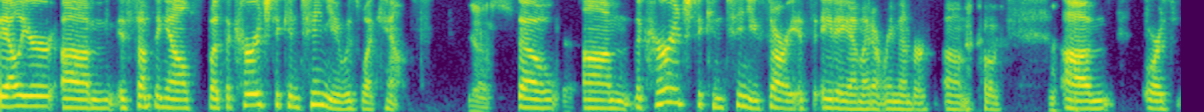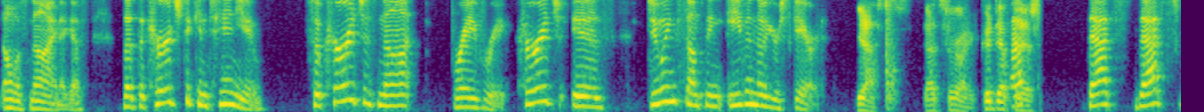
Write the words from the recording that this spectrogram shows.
failure um, is something else, but the courage to continue is what counts. Yes. So yes. Um, the courage to continue, sorry, it's 8 a.m. I don't remember um, quotes, um, or it's almost nine, I guess, that the courage to continue. So courage is not bravery. Courage is doing something even though you're scared. Yes, that's right. Good definition. That's, that's that's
